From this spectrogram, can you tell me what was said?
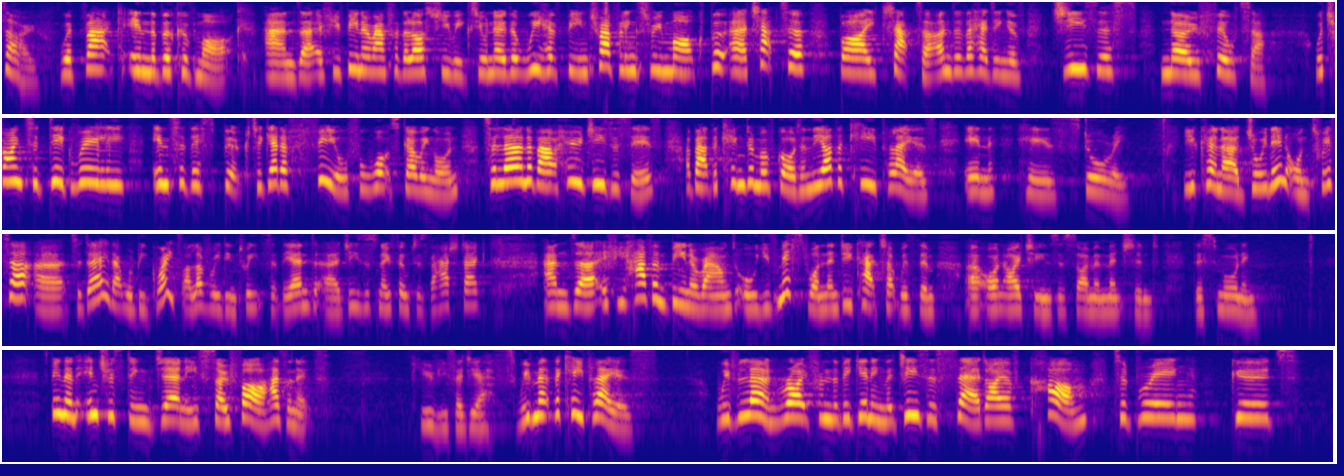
So, we're back in the book of Mark. And uh, if you've been around for the last few weeks, you'll know that we have been traveling through Mark uh, chapter by chapter under the heading of Jesus No Filter. We're trying to dig really into this book to get a feel for what's going on, to learn about who Jesus is, about the kingdom of God, and the other key players in his story. You can uh, join in on Twitter uh, today. That would be great. I love reading tweets at the end. Uh, Jesus No Filters, the hashtag. And uh, if you haven't been around or you've missed one, then do catch up with them uh, on iTunes, as Simon mentioned this morning. It's been an interesting journey so far, hasn't it? A few of you said yes. We've met the key players. We've learned right from the beginning that Jesus said, I have come to bring good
